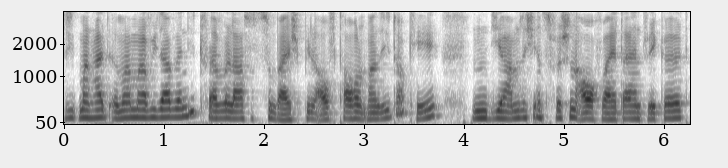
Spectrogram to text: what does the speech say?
sieht man halt immer mal wieder, wenn die Travelers zum Beispiel auftauchen und man sieht, okay, okay. Die haben sich inzwischen auch weiterentwickelt.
